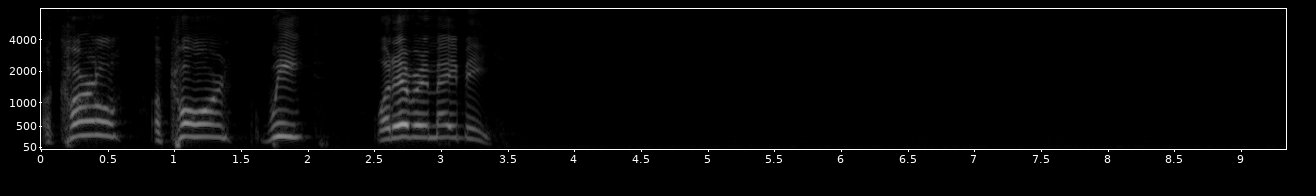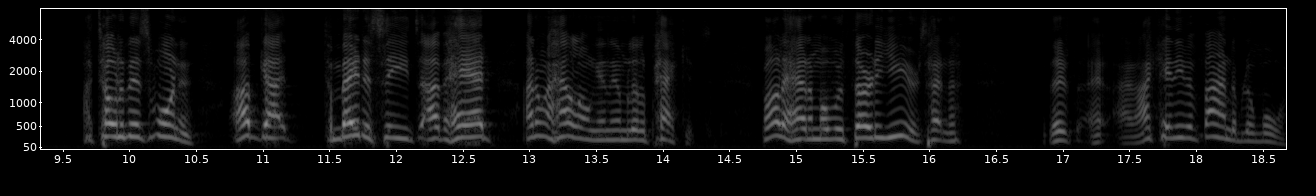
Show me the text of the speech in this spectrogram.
A kernel of corn, wheat, whatever it may be. I told him this morning, I've got tomato seeds I've had, I don't know how long in them little packets. Probably had them over 30 years. Hadn't I? And I can't even find them no more.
